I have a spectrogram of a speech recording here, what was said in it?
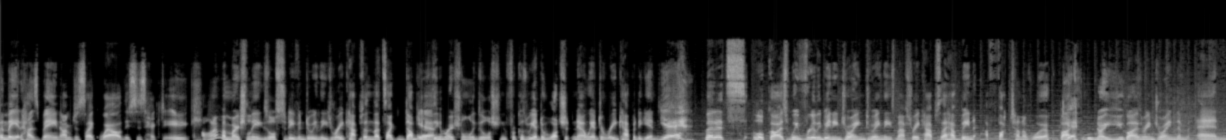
For me, it has been. I'm just like, wow, this is hectic. I'm emotionally exhausted even doing these recaps and that's like double Yeah. the emotional exhaustion for because we had to watch it now we had to recap it again. Yeah. But it's look, guys, we've really been enjoying doing these MAFS recaps. They have been a fuck ton of work, but Yeah. we know you guys are enjoying them, and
